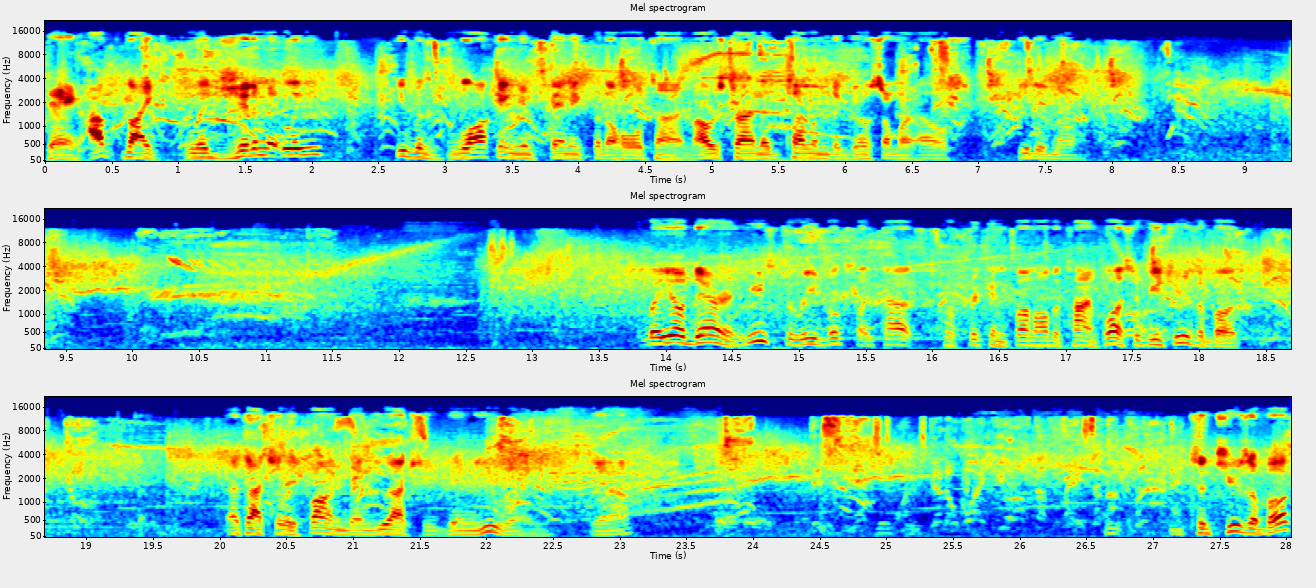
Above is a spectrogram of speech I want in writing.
Dang, I'm like legitimately. He was blocking and standing for the whole time. I was trying to tell him to go somewhere else. He did not. But yo, Darren, we used to read books like that for freaking fun all the time. Plus, if you choose a book that's actually fun, then you actually then you win. You know? To choose a book,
